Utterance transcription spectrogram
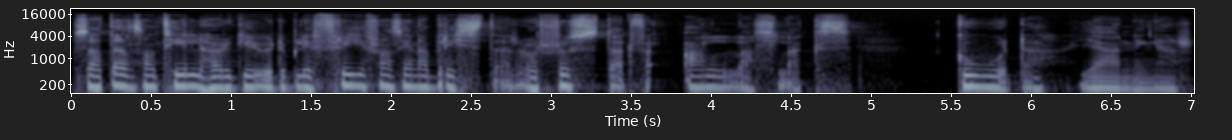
så att den som tillhör Gud blir fri från sina brister och rustad för alla slags goda gärningar.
